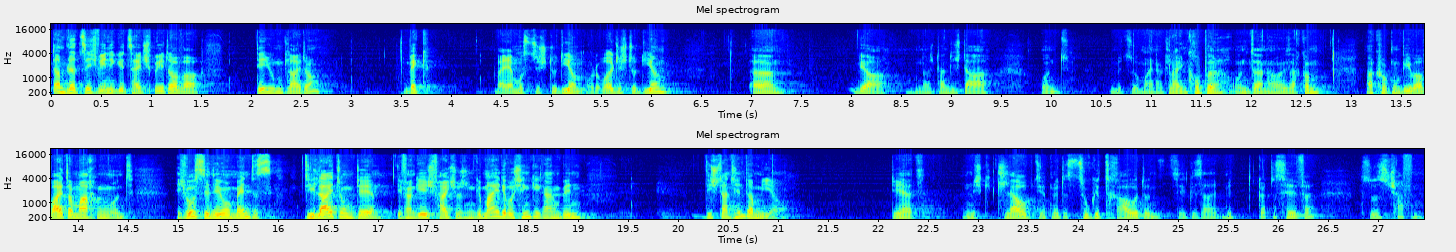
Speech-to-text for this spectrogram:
dann plötzlich, wenige Zeit später, war der Jugendleiter weg, weil er musste studieren oder wollte studieren. Äh, ja, und dann stand ich da und mit so meiner kleinen Gruppe und dann haben wir gesagt, komm, mal gucken, wie wir weitermachen. Und ich wusste in dem Moment, dass die Leitung der evangelisch-freikirchlichen Gemeinde, wo ich hingegangen bin, die stand hinter mir. Die hat an mich geglaubt, die hat mir das zugetraut und sie hat gesagt, mit Gottes Hilfe wirst du es schaffen.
